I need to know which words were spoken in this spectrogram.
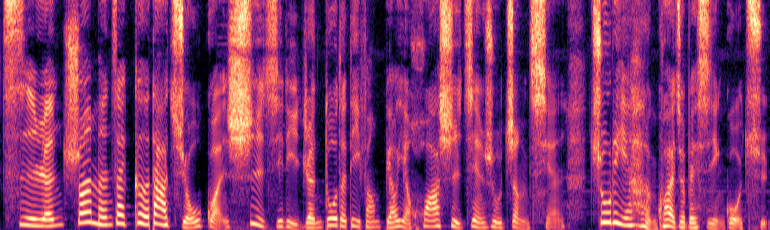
此人专门在各大酒馆、市集里人多的地方表演花式剑术挣钱。朱莉也很快就被吸引过去。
